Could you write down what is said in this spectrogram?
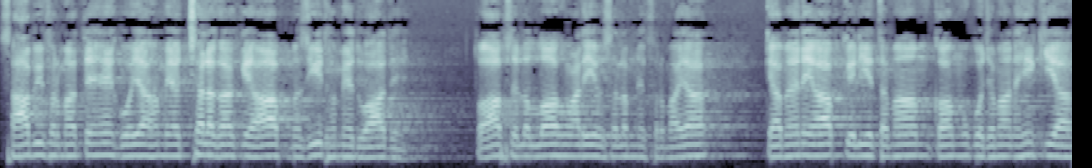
صحابی فرماتے ہیں، گویا ہمیں اچھا لگا کہ آپ مزید ہمیں دعا دیں۔ تو آپ صلی اللہ علیہ وسلم نے فرمایا، کیا میں نے آپ کے لیے تمام کاموں کو جمع نہیں کیا؟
